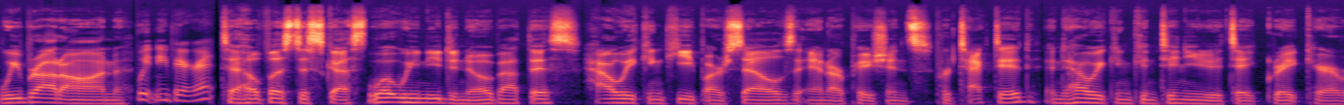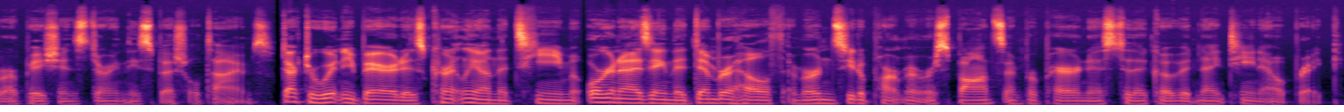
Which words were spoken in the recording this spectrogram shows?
We brought on Whitney Barrett. to help us discuss what we need to know about this, how we can keep ourselves and our patients protected, and how we can continue to take great care of our patients during these special times. Dr. Whitney Barrett is currently on the team organizing the Denver Health Emergency Department response and preparedness to the COVID 19 outbreak.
